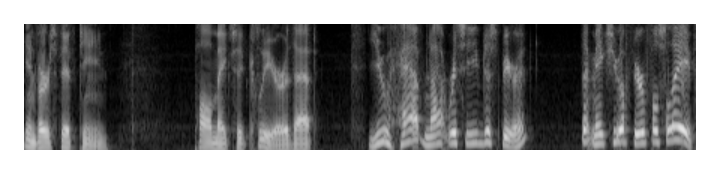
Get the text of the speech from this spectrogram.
In verse 15, Paul makes it clear that you have not received a spirit that makes you a fearful slave.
